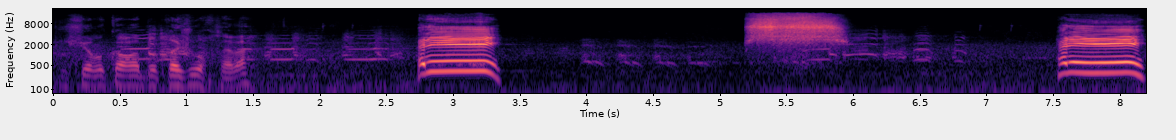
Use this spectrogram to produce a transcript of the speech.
puis il fait encore à peu près jour, ça va? Allez Chut Allez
